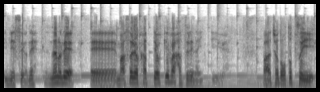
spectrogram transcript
ですよね。なので、えー、まあそれを買っておけば外れないっていう。まあちょうどおとつい、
